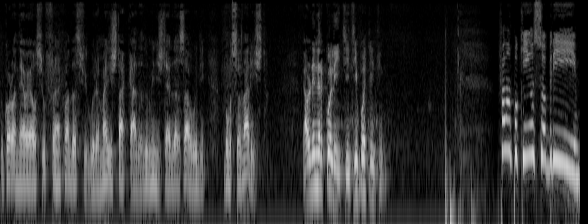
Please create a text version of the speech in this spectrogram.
do coronel Elcio Franco, uma das figuras mais destacadas do Ministério da Saúde bolsonarista. Carolina Ercolim, tintim por tintim. Falar um pouquinho sobre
